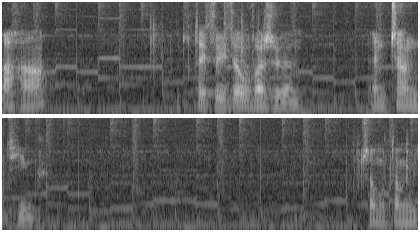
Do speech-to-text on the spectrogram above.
Aha. Tutaj coś zauważyłem. Enchanting. Czemu tam mi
